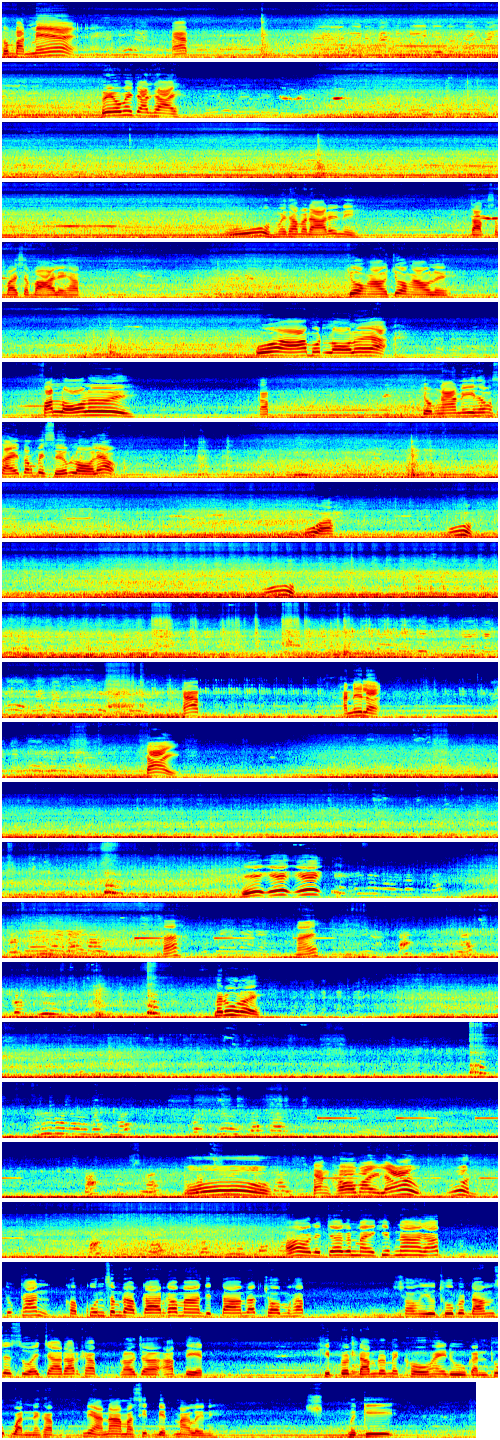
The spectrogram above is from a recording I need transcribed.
สมบัติแม่ครับ เร็วไหมจานชาย เร็วเร็วเร็ว โอ้ไม่ธรรมดาด้วยนี่ ตักสบาย ๆ เลยครับ จ้วงเอาจ้วงเอาเลยว้าหมดหล่อเลยอะ ฟันหล่อเลยครับจบงานนี้สงสัยต้องไปเสริมหล่อแล้วอู้หรออู้อู้ เศรษฐีมาจากนอกแล้วมาซื้อเลยอันนี้ ครับ คั นี่แหละ ใช่เอ๊กเอ๊กเอ๊กฮะไหน ไม่รู้เลย โอ้ ตั้งเขา มาอีกแล้วนู่นเอาเดี๋ยวเจอกันใหม่คลิปหน้าครับ ทุกท่านขอบคุณสำหรับการเข้ามาติดตามรับชมครับ ช่อง YouTube รถดำสวยๆจารัสครับ เราจะอัปเดต คลิปรถดำรถแมคโครให้ดูกันทุกวันนะครับ เนี่ยหน้ามาซิดเบ็ดมากเลยนี่ เมื่อกี้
